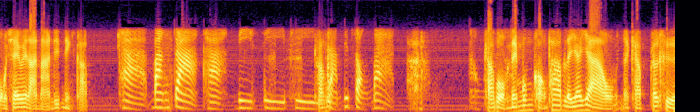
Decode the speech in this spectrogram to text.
คงใช้เวลานานนิดหนึ่งครับ ค่ะ บางจากค่ะ BCP ครับสามสิบสองบาทเอาไง ครับผมในมุมของภาพระยะยาวนะครับ ก็คือ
